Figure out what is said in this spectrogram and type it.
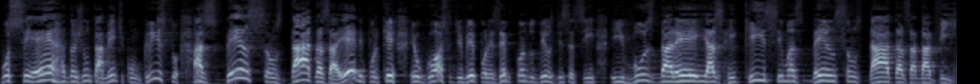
você herda juntamente com Cristo as bênçãos dadas a Ele, porque eu gosto de ver, por exemplo, quando Deus disse assim: E vos darei as riquíssimas bênçãos dadas a Davi.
